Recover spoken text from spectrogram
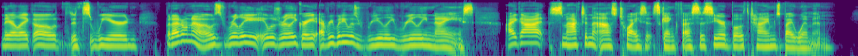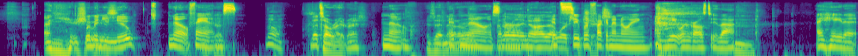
They're like, "Oh, it's weird." But I don't know. It was really it was really great. Everybody was really really nice. I got smacked in the ass twice at Skankfest this year, both times by women. and usually Women you knew? No, fans. Well, that's all right, right? No. Is that not It- all right? no, it's I don't not. really know how that it's works. with super fucking annoying. I hate when girls do that. Hmm. I hate it.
